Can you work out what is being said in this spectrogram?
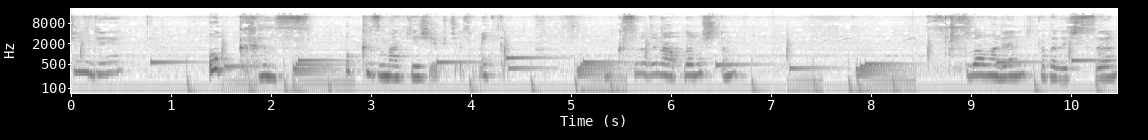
Şimdi kız, o kız makyajı yapacağız. Make-up. Bu kısmı dün atlamıştım. Flamar'ın kapatıcısı.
